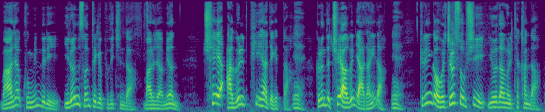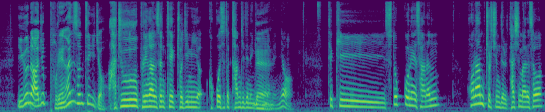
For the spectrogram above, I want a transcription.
만약 국민들이 이런 선택에 부딪힌다 말하자면 최악을 피해야 되겠다. 예. 그런데 최악은 야당이다. 예. 그러니까 어쩔 수 없이 여당을 택한다. 이건 아주 불행한 선택이죠. 아주 불행한 선택 조짐이 곳곳에서 감지되는 게 네. 뭐냐면요. 특히 수도권에 사는 호남 출신들, 다시 말해서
